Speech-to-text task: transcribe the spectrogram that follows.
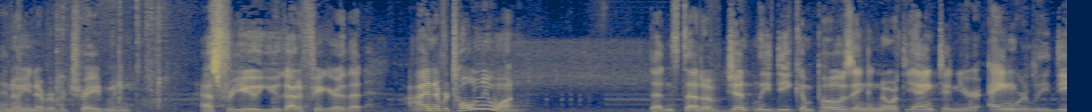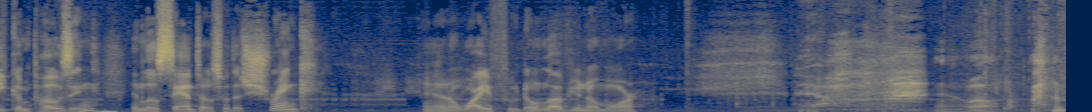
I know you never betrayed me. As for you, you gotta figure that I never told anyone. That instead of gently decomposing in North Yankton, you're angrily decomposing in Los Santos with a shrink and a wife who don't love you no more. Yeah, well,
